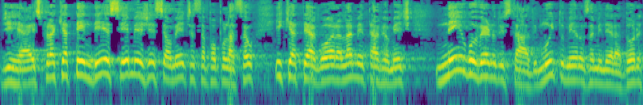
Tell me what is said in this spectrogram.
de reais para que atendesse emergencialmente essa população e que até agora, lamentavelmente, nem o governo do Estado, e muito menos a mineradora,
